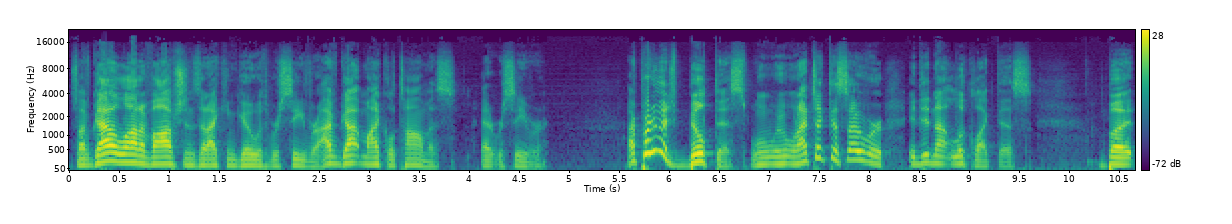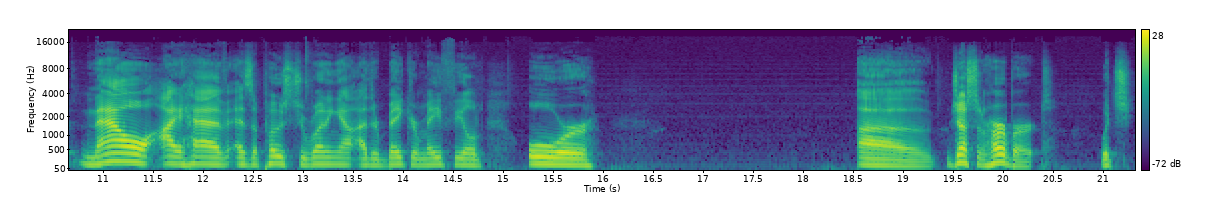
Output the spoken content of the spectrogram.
So I've got a lot of options that I can go with receiver. I've got Michael Thomas at receiver. I've pretty much built this. When, when I took this over, it did not look like this. But now I have, as opposed to running out either Baker Mayfield or uh, Justin Herbert, which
